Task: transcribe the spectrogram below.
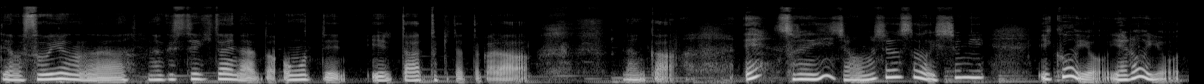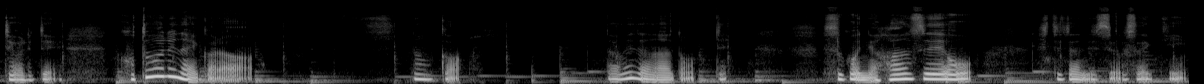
でもそういうのななくしていきたいなと思っていた時だったからなんかえそれいいじゃん面白そう一緒に行こうよやろうよって言われて断れないからなんかダメだなと思ってすごいね反省をしてたんですよ最近。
